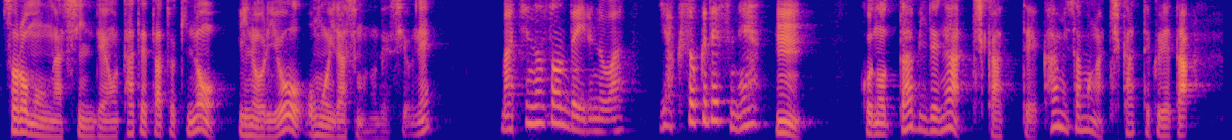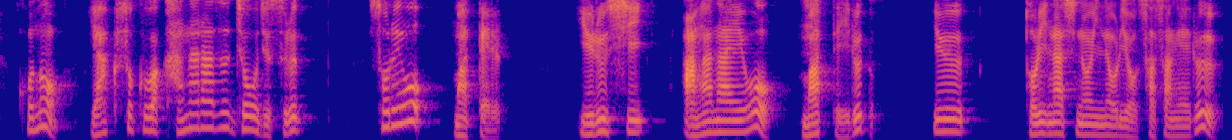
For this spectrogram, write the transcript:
ソロモンが神殿を建てた時の祈りを思い出すものですよね。待ち望んでいるのは約束ですね。うん。このダビデが誓って、神様が誓ってくれた。この約束は必ず成就する。それを待っている。許し、あがないを待っているという鳥なしの祈りを捧げる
